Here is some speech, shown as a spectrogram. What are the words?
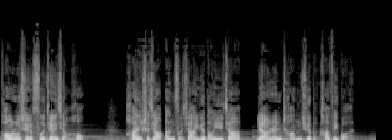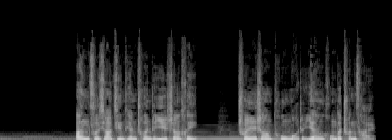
唐如雪思前想后，还是将安子夏约到一家两人常去的咖啡馆。安子夏今天穿着一身黑，唇上涂抹着嫣红的唇彩，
